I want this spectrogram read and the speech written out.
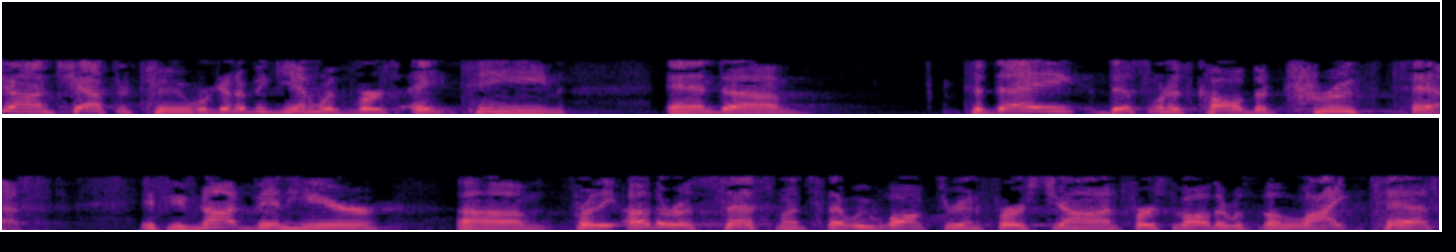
John chapter 2. We're going to begin with verse 18. And um, today, this one is called the truth test. If you've not been here um, for the other assessments that we walked through in 1 John, first of all, there was the light test.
